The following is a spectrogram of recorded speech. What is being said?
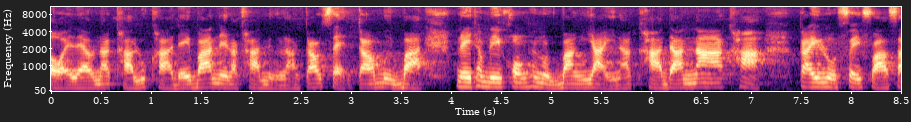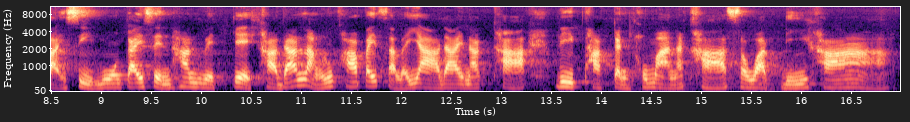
ร้อยแล้วนะคะ ลูกค้าได้บ้านในราคา1นึ่งล้านเก้าแสนเก้าหมื่นบาท ในทำเลคลองถนนบางใหญ่นะคะ ด้านหน้าค่ะใกล้รถไฟฟ้าสายสีม่วงใกล้เซ็นทรัลเวสเกตค่ะ ด้านหลังลูกค้าไปสารยาได้นะคะ รีบทักกันเข้ามานะคะ สวัสดีค่ะ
